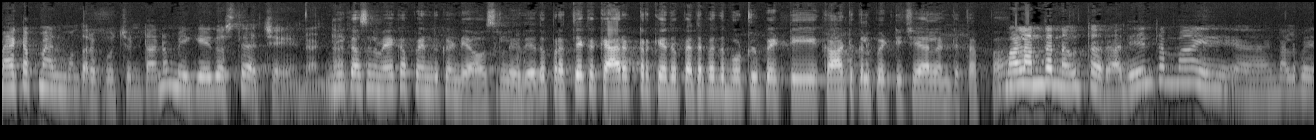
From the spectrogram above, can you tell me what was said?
మేకప్ మ్యాన్ ముందర కూర్చుంటాను మీకు ఏది వస్తే అది చేయండి అంటే మీకు అసలు మేకప్ ఎందుకండి అవసరం లేదు? ఏదో ప్రత్యేక క్యారెక్టర్కి ఏదో పెద్ద పెద్ద బొట్లు పెట్టి కాటుకలు పెట్టి చేయాలంటే తప్ప? వాళ్ళందరూ నవ్వుతారు. అదేంటమ్మా నలభై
